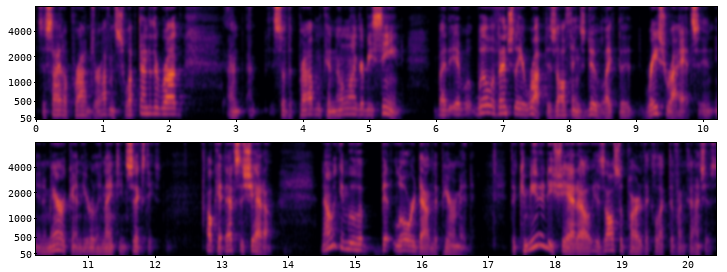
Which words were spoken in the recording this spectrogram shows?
societal problems are often swept under the rug, and so the problem can no longer be seen but it will eventually erupt, as all things do, like the race riots in, in America in the early 1960s. Okay, that's the shadow. Now we can move a bit lower down the pyramid. The community shadow is also part of the collective unconscious.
